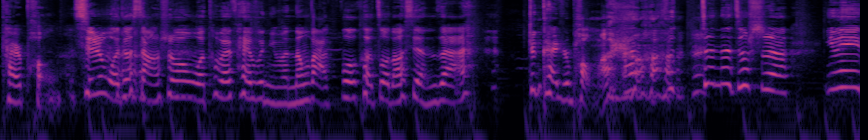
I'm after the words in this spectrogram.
开始捧，其实我就想说，我特别佩服你们能把播客做到现在，真开始捧了是吧？真的就是因为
